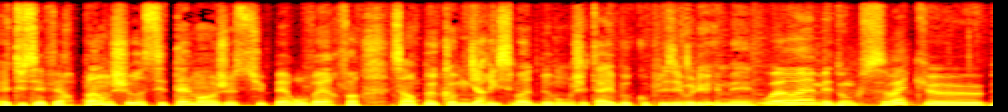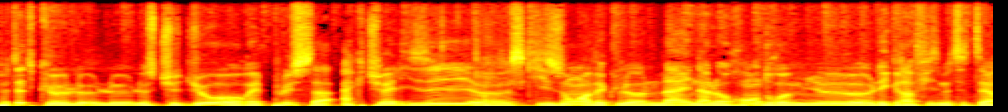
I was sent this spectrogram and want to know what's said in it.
Et tu sais faire plein de choses. C'est tellement un jeu super ouvert. Enfin, c'est un peu comme Garry's Mod. Mais bon, GTA est beaucoup plus évolué. Mais Ouais ouais mais donc c'est vrai que peut-être que le, studio aurait plus à actualiser euh, ce qu'ils ont avec le online, à le rendre mieux, les graphismes etc.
